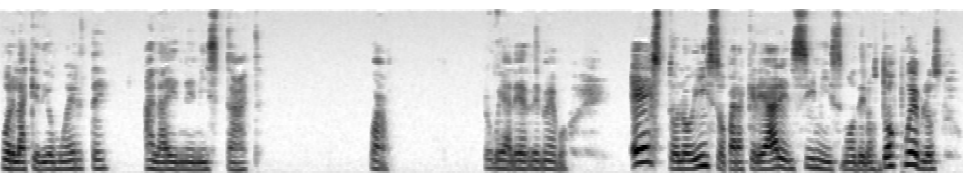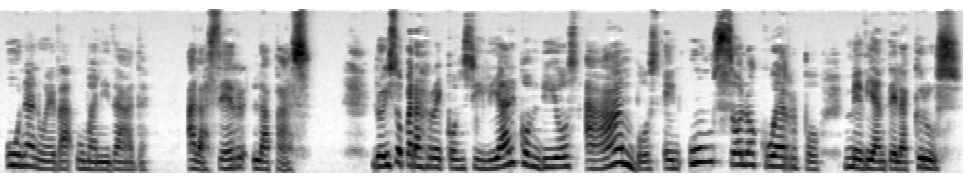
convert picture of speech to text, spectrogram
por la que dio muerte a la enemistad. Wow. Lo voy a leer de nuevo. Esto lo hizo para crear en sí mismo de los dos pueblos una nueva humanidad al hacer la paz. Lo hizo para reconciliar con Dios a ambos en un solo cuerpo mediante la cruz,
